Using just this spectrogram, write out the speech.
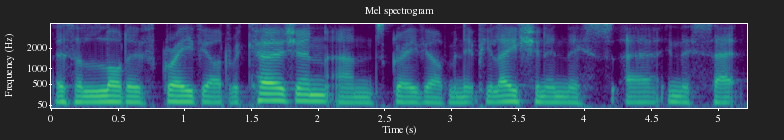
There's a lot of graveyard recursion and graveyard manipulation in this uh, in this set.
